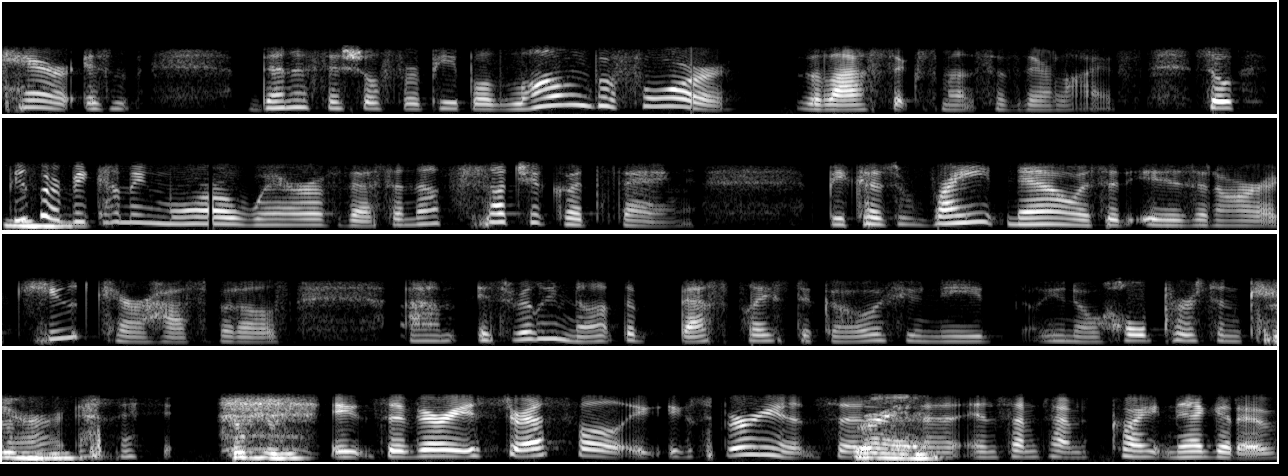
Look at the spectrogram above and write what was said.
care is beneficial for people long before the last six months of their lives. So people mm-hmm. are becoming more aware of this, and that's such a good thing because right now, as it is in our acute care hospitals, um, it's really not the best place to go if you need, you know, whole person care. Mm-hmm. mm-hmm. It's a very stressful experience and, right. uh, and sometimes quite negative.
